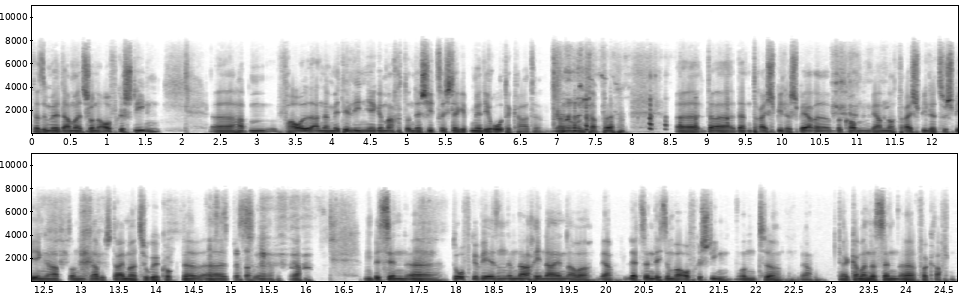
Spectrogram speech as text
Da sind wir damals schon aufgestiegen, äh, haben Foul an der Mittellinie gemacht und der Schiedsrichter gibt mir die rote Karte. Ne? Und habe äh, da dann drei Spiele Sperre bekommen. Wir haben noch drei Spiele zu spielen gehabt und da habe ich dreimal zugeguckt. Ne? Äh, das, das äh, ja ein bisschen äh, doof gewesen im Nachhinein, aber ja, letztendlich sind wir aufgestiegen und äh, ja, da kann man das dann äh, verkraften.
